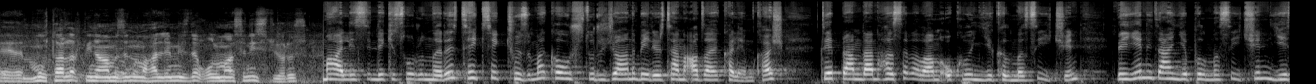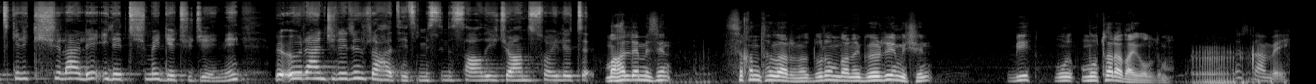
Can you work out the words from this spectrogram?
e, muhtarlık binamızın mahallemizde olmasını istiyoruz. Mahallesindeki sorunları tek tek çözüme kavuşturacağını belirten aday Kalemkaş, depremden hasar alan okulun yıkılması için ve yeniden yapılması için yetkili kişilerle iletişime geçeceğini ve öğrencilerin rahat etmesini sağlayacağını söyledi. Mahallemizin sıkıntılarını, durumlarını gördüğüm için bir mu- muhtar adayı oldum. Özkan Bey,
